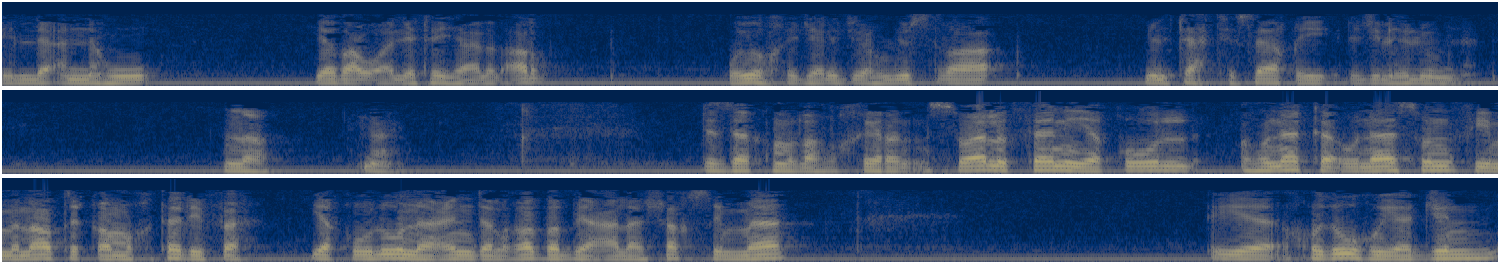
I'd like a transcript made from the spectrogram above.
إلا أنه يضع أليتيه على الأرض ويخرج رجله اليسرى من تحت ساق رجله اليمنى. نعم. نعم. جزاكم الله خيرا. السؤال الثاني يقول هناك أناس في مناطق مختلفة يقولون عند الغضب على شخص ما يا- خذوه يا جن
